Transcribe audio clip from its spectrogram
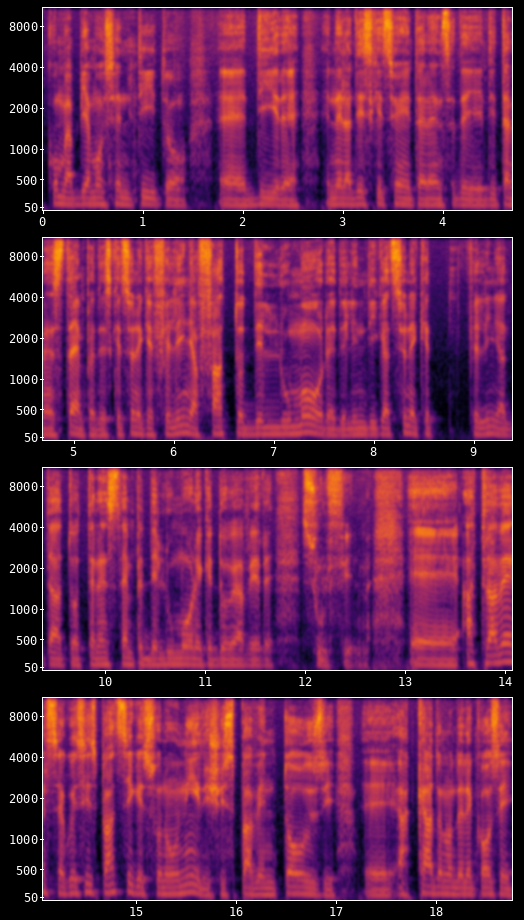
come abbiamo sentito eh, dire nella descrizione di Terence, di, di Terence Stamp, descrizione che Fellini ha fatto dell'umore, dell'indicazione che Fellini ha dato a Terence Stamp dell'umore che doveva avere sul film. Eh, attraversa questi spazi che sono onirici, spaventosi, eh, accadono delle cose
